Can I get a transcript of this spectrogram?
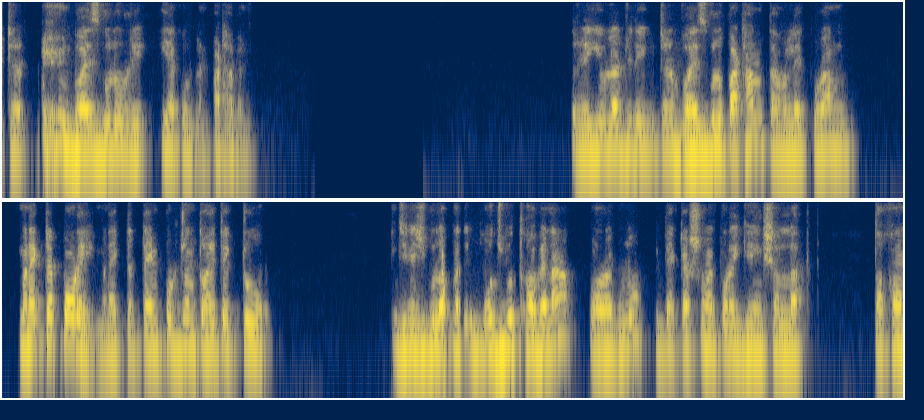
এটার ভয়েসগুলো ইয়া করবেন, পাঠাবেন। রেগুলার যদি এটার ভয়েসগুলো পাঠান, তাহলে কোরআন মানে একটা পরে মানে একটা টাইম পর্যন্ত হয়তো একটু জিনিসগুলো আপনাদের মজবুত হবে না পড়াগুলো, কিন্তু একটা সময় পরে গিয়ে ইনশাল্লাহ তখন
